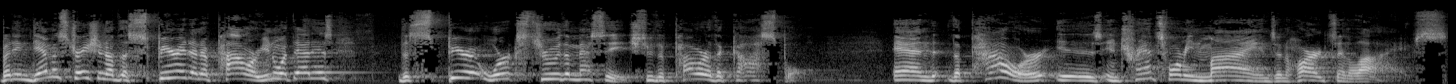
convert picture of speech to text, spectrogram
But in demonstration of the Spirit and of power, you know what that is? The Spirit works through the message, through the power of the gospel. And the power is in transforming minds and hearts and lives.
